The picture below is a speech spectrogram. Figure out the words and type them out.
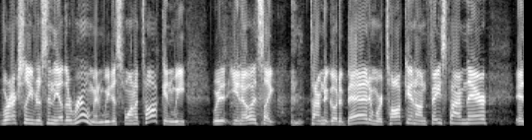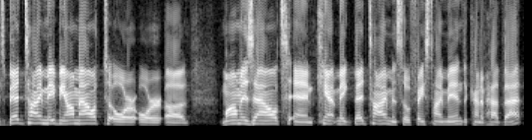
we're actually just in the other room and we just want to talk. And we, we, you know, it's like time to go to bed and we're talking on FaceTime there. It's bedtime, maybe I'm out or, or, uh, mom is out and can't make bedtime, and so FaceTime in to kind of have that.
